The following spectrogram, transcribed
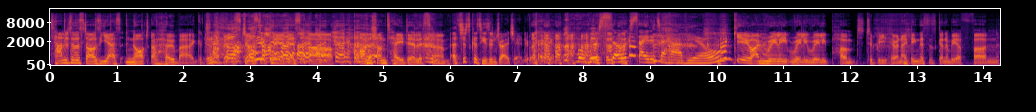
Tanner to the stars, yes, not a hoe bag, Travis. Just to clear this up. Enchante, dear listener. That's just because he's in dry January. Well, we're so excited to have you. Thank you. I'm really, really, really pumped to be here. And I think this is going to be a fun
